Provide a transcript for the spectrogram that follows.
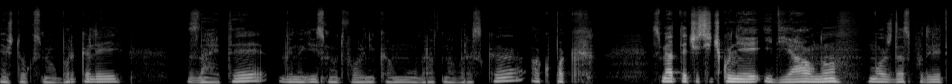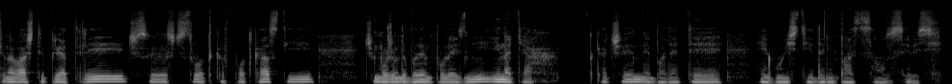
нещо ако сме объркали. Знаете, винаги сме отворени към обратна връзка. Ако пък смятате, че всичко ни е идеално, може да споделите на вашите приятели, че съществува такъв подкаст и че можем да бъдем полезни и на тях. Така че не бъдете егоисти да ни пазите само за себе си.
